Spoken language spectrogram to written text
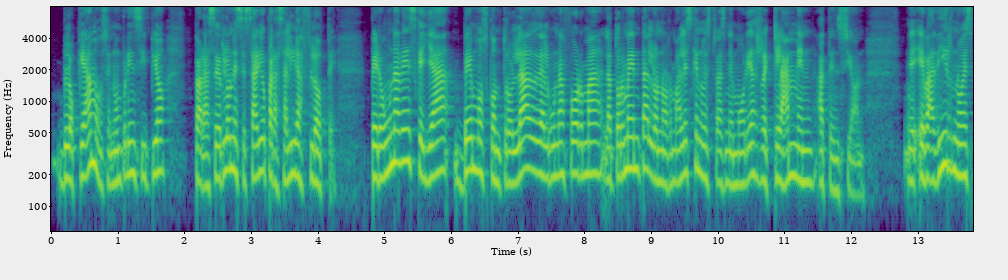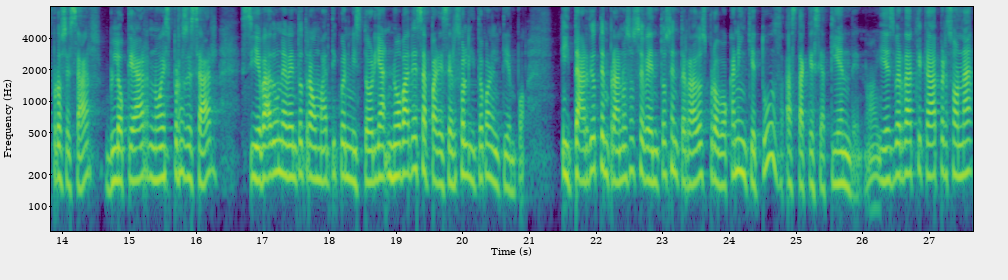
bloqueamos en un principio para hacer lo necesario para salir a flote. Pero una vez que ya vemos controlado de alguna forma la tormenta, lo normal es que nuestras memorias reclamen atención. Eh, evadir no es procesar, bloquear no es procesar. Si evado un evento traumático en mi historia, no va a desaparecer solito con el tiempo. Y tarde o temprano esos eventos enterrados provocan inquietud hasta que se atienden. Y es verdad que cada persona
